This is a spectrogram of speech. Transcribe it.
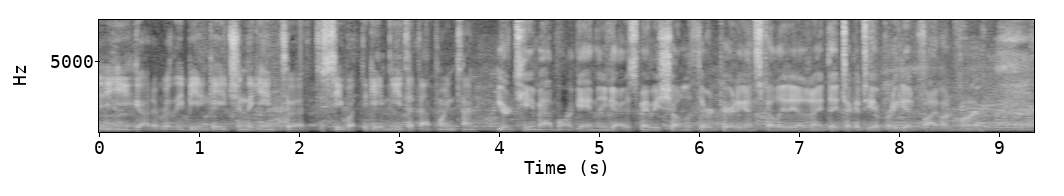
you got to really be engaged in the game to, to see what the game needs at that point in time. Your team had more game than you guys maybe showed in the third period against Philly the other night. They took it to you pretty good five on five.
